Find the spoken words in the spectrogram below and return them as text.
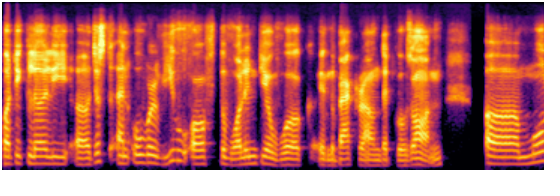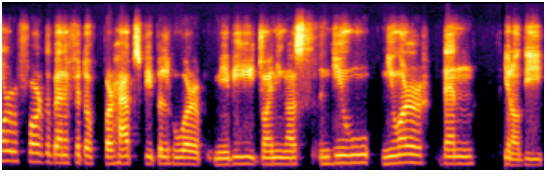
particularly, uh, just an overview of the volunteer work in the background that goes on uh, more for the benefit of perhaps people who are maybe joining us new newer than you know the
